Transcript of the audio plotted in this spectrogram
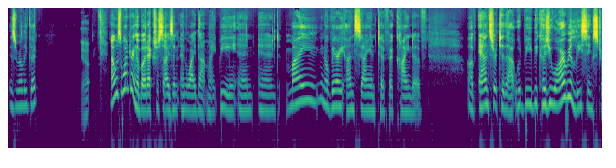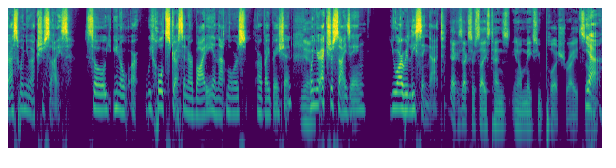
is really good. Yeah. I was wondering about exercise and, and why that might be, and and my you know very unscientific kind of of answer to that would be because you are releasing stress when you exercise. So you know our, we hold stress in our body, and that lowers our vibration. Yeah. When you're exercising, you are releasing that. Yeah, because exercise tends, you know, makes you push, right? So yeah,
